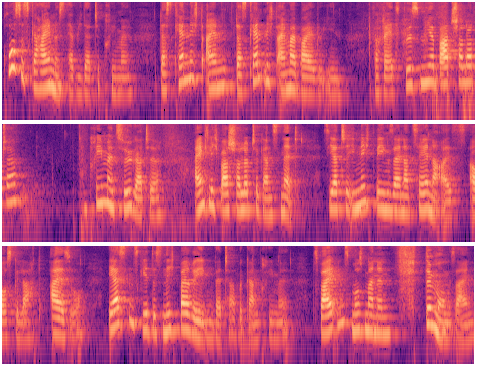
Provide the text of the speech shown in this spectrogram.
Großes Geheimnis, erwiderte Primel. Das kennt nicht, ein, das kennt nicht einmal Balduin. Verrätst du es mir? bat Charlotte. Primel zögerte. Eigentlich war Charlotte ganz nett. Sie hatte ihn nicht wegen seiner Zähne ausgelacht. Also, erstens geht es nicht bei Regenwetter, begann Primel. Zweitens muss man in Stimmung sein.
